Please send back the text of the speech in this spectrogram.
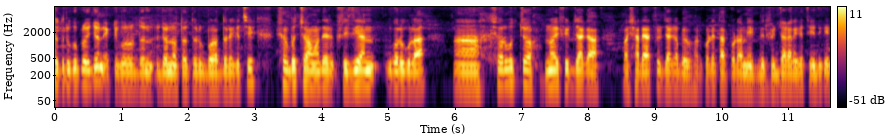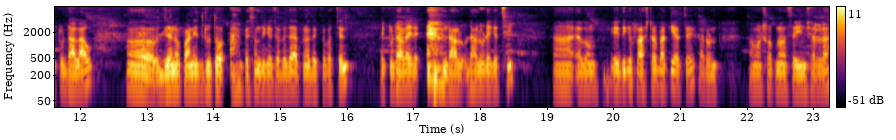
যতটুকু প্রয়োজন, একটি গরুর জন্য ততটুকু বরাদ্দ রেখেছি। সর্বোচ্চ আমাদের ফ্রিজিয়ান গরুগুলা সর্বোচ্চ নয় ফিট জায়গা বা সাড়ে আট ফিট জায়গা ব্যবহার করে তারপরে আমি এক দেড় ফিট জায়গা রেখেছি। এদিকে একটু ডালাও যেন পানি দ্রুত পেছন দিকে চলে যায়, আপনারা দেখতে পাচ্ছেন। একটু ঢালাই ঢালু ঢালু রেখেছি। এবং এদিকে ফ্লাস্টার বাকি আছে, কারণ আমার স্বপ্ন আছে, ইনশাল্লাহ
